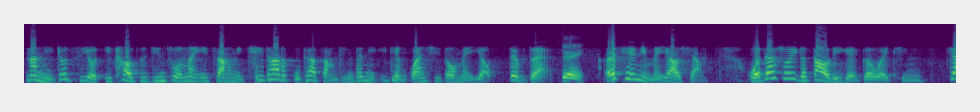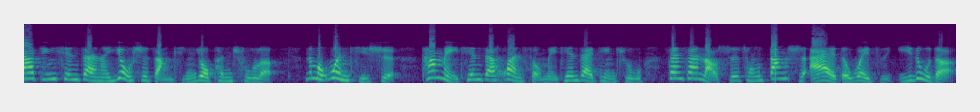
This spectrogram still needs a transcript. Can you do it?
那你就只有一套资金做那一张，你其他的股票涨停跟你一点关系都没有，对不对？对，而且你们要想，我再说一个道理给各位听，嘉金现在呢又是涨停又喷出了，那么问题是他每天在换手，每天在进出。珊珊老师从当时矮矮的位置一路的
